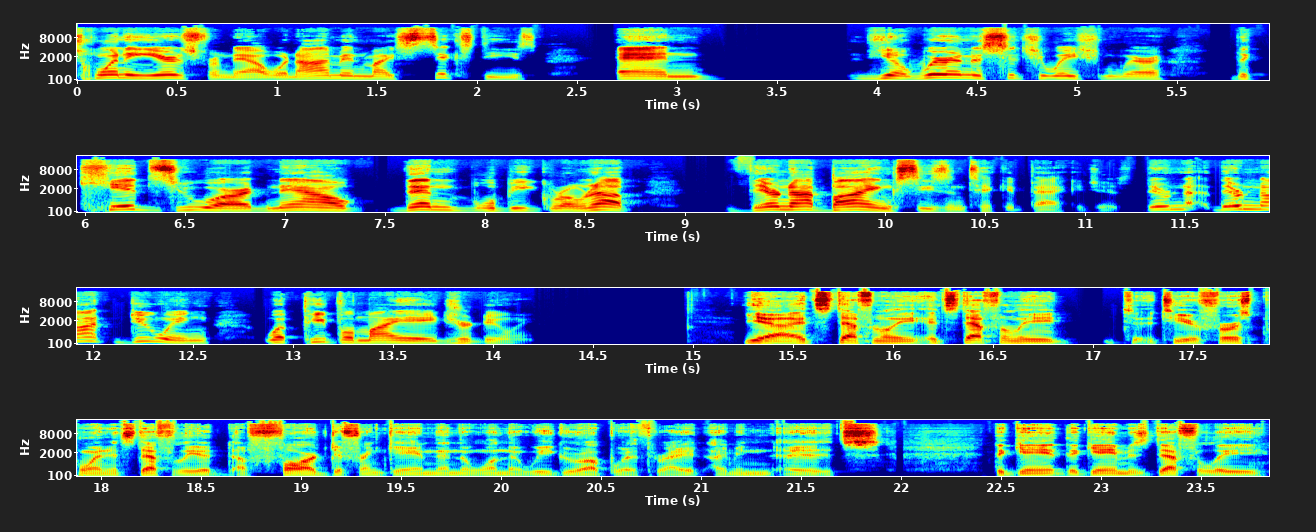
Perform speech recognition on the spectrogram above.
20 years from now when I'm in my 60s and you know we're in a situation where the kids who are now then will be grown up they're not buying season ticket packages. They're not they're not doing what people my age are doing. Yeah, it's definitely it's definitely to, to your first point. It's definitely a, a, far different game than the one that we grew up with, right? I mean, it's the game. The game is definitely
